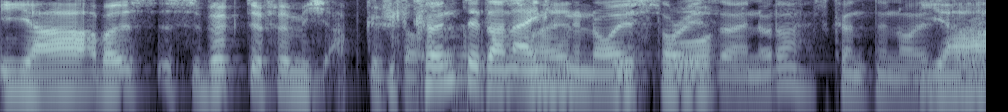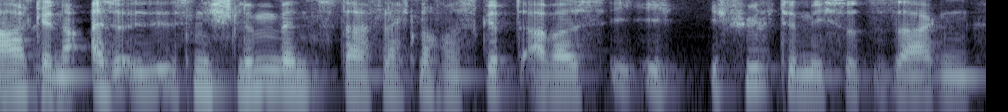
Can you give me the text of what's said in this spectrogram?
Ja, aber es, es wirkte für mich abgeschlossen. Es könnte dann eigentlich eine neue Story so. sein, oder? Es könnte eine neue ja, Story sein. Ja, genau. Also es ist nicht schlimm, wenn es da vielleicht noch was gibt, aber es, ich, ich, ich fühlte mich sozusagen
